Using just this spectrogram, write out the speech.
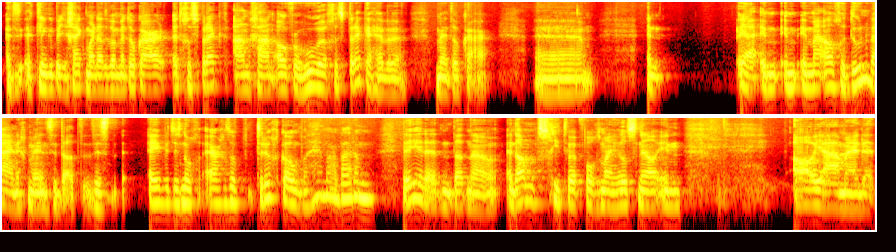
het, het klinkt een beetje gek, maar dat we met elkaar het gesprek aangaan over hoe we gesprekken hebben met elkaar. Ehm, en ja, in, in, in mijn ogen doen weinig mensen dat. Dus eventjes nog ergens op terugkomen van... hé, maar waarom deed je dat, dat nou? En dan schieten we volgens mij heel snel in... oh, ja, maar dat,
